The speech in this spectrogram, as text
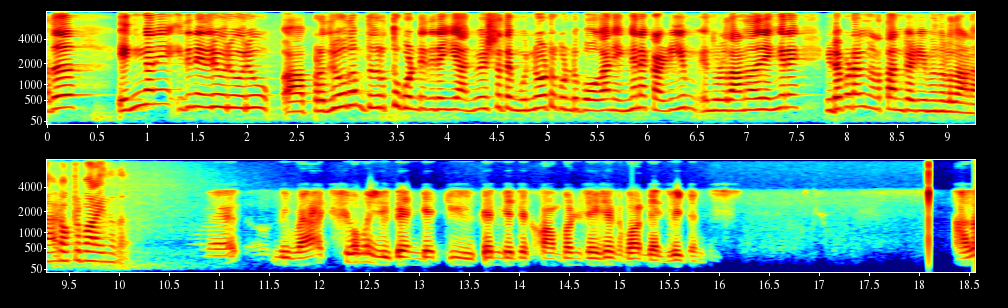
അത് എങ്ങനെ ഇതിനെതിരെ ഒരു ഒരു പ്രതിരോധം തീർത്തുകൊണ്ട് ഇതിനെ ഈ അന്വേഷണത്തെ മുന്നോട്ട് കൊണ്ടുപോകാൻ എങ്ങനെ കഴിയും എന്നുള്ളതാണ് അതിനെങ്ങനെ ഇടപെടൽ നടത്താൻ കഴിയും എന്നുള്ളതാണ് ഡോക്ടർ പറയുന്നത്. അത്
